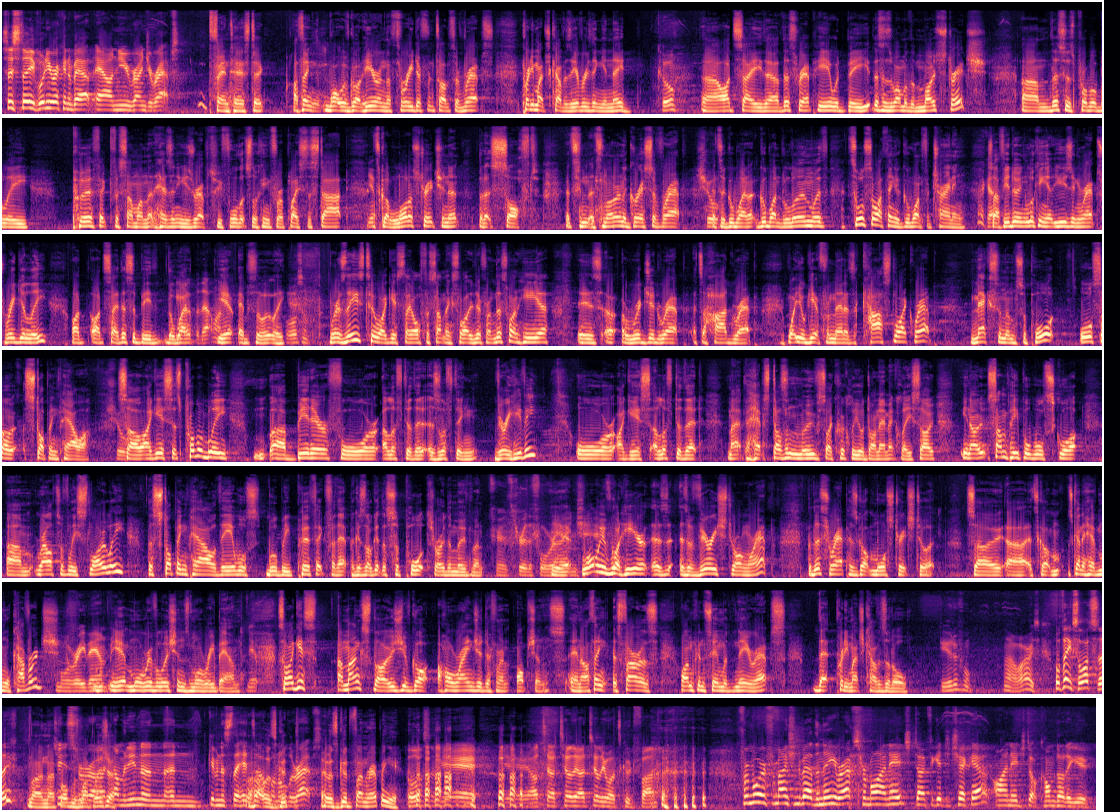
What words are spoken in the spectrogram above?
So Steve, what do you reckon about our new range of wraps? Fantastic. I think what we've got here in the three different types of wraps pretty much covers everything you need. Cool. Uh, I'd say the, this wrap here would be, this is one with the most stretch. Um, this is probably perfect for someone that hasn't used wraps before that's looking for a place to start. Yep. It's got a lot of stretch in it, but it's soft. It's, it's not an aggressive wrap. Sure. It's a good one, good one to learn with. It's also, I think, a good one for training. Okay. So if you're doing looking at using wraps regularly, I'd, I'd say this would be the way. up that one. Yeah, absolutely. Awesome. Whereas these two, I guess they offer something slightly different. This one here is a, a rigid wrap. It's a hard wrap. What you'll get from that is a cast-like wrap, maximum support, also stopping power. Sure. So I guess it's probably uh, better for a lifter that is lifting very heavy, or I guess a lifter that perhaps doesn't move so quickly or dynamically. So you know, some people will squat um, relatively slowly. The stopping power there will will be perfect for that because they'll get the support through the movement. Through, through the full Yeah. range. What we've got here is, is a very strong wrap, but this wrap has got more stretch to it. So uh, it's got it's going to have more coverage. More rebound. Yeah, more revolutions, more rebound. Yep. So I guess amongst those, you've got a whole range of different options. And I think as far as I'm concerned with knee wraps, that pretty much covers it all. Beautiful. No worries. Well, thanks a lot, Steve. No, no Cheers problems. for My pleasure. Uh, coming in and, and giving us the heads Oh, up it on was all good. the wraps. It was good fun wrapping you. Awesome. Yeah, yeah. I'll, t- I'll tell you. I'll tell you what's good fun. For more information about the knee wraps from Iron Edge, don't forget to check out ironedge.com.au.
